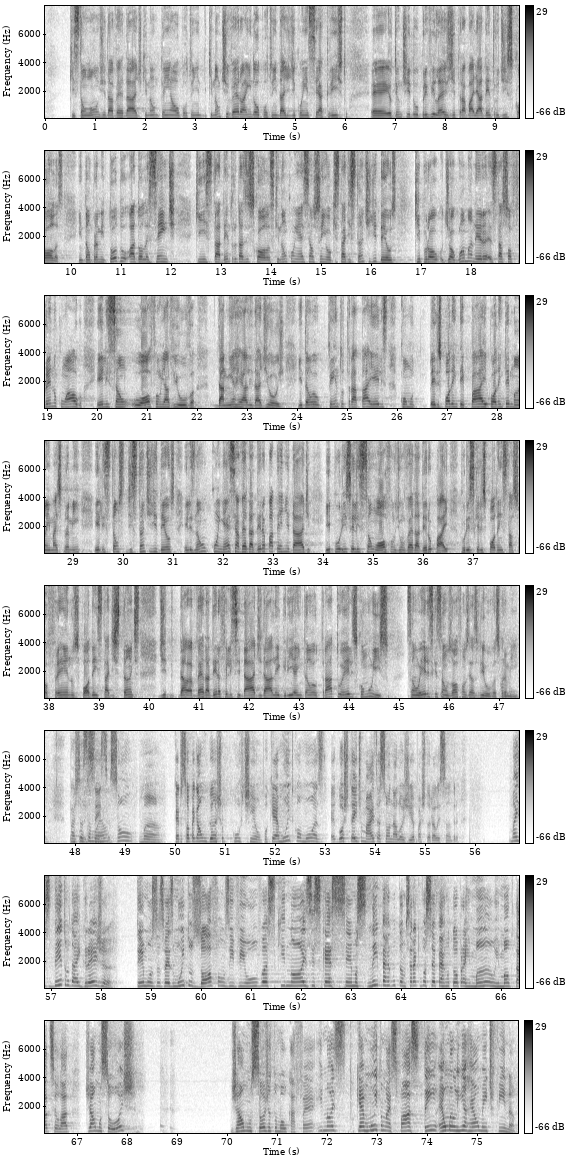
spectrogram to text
que estão longe da verdade, que não têm a oportunidade, que não tiveram ainda a oportunidade de conhecer a Cristo. É, eu tenho tido o privilégio de trabalhar dentro de escolas. Então, para mim, todo adolescente que está dentro das escolas, que não conhece ao Senhor, que está distante de Deus, que por, de alguma maneira está sofrendo com algo, eles são o órfão e a viúva da minha realidade hoje. Então eu tento tratar eles como eles podem ter pai, podem ter mãe, mas para mim eles estão distantes de Deus, eles não conhecem a verdadeira paternidade e por isso eles são órfãos de um verdadeiro pai. Por isso que eles podem estar sofrendo, podem estar distantes de, da verdadeira felicidade, da alegria. Então eu trato eles como isso. São eles que são os órfãos e as viúvas para mim. Pastor Com licença, Samuel. só uma. Quero só pegar um gancho curtinho, porque é muito comum. As, eu gostei demais da sua analogia, pastora Alessandra. Mas dentro da igreja, temos às vezes muitos órfãos e viúvas que nós esquecemos, nem perguntamos. Será que você perguntou para a irmã, o irmão que está do seu lado, já almoçou hoje? Já almoçou, já tomou o café? E nós, porque é muito mais fácil, tem, é uma linha realmente fina.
